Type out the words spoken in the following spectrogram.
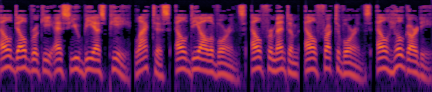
L. delbrueckii subsp, lactis, L. diolivorans, L. fermentum, L. fructivorans, L. hilgardi,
